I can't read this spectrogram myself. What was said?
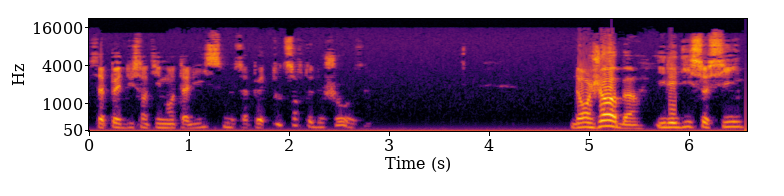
Ça peut être du sentimentalisme, ça peut être toutes sortes de choses. Dans Job, il est dit ceci,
